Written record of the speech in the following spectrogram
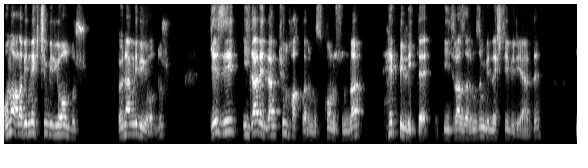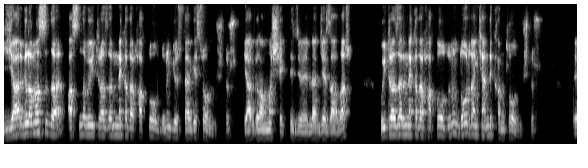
onu alabilmek için bir yoldur. Önemli bir yoldur. Gezi ihlal edilen tüm haklarımız konusunda hep birlikte itirazlarımızın birleştiği bir yerdi. Yargılaması da aslında bu itirazların ne kadar haklı olduğunun göstergesi olmuştur. Yargılanma şekli, verilen cezalar bu itirazların ne kadar haklı olduğunun doğrudan kendi kanıtı olmuştur. E,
